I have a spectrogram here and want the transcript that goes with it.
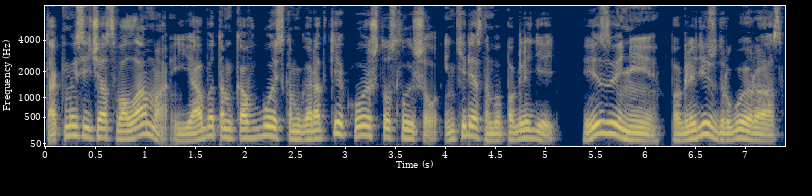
Так мы сейчас в Алама, я об этом ковбойском городке кое-что слышал, интересно бы поглядеть. Извини, поглядишь в другой раз.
